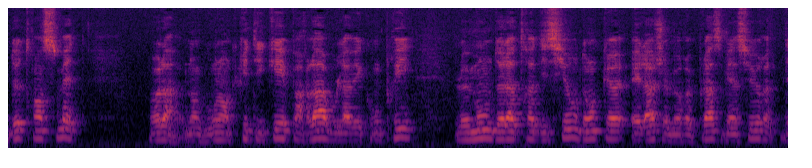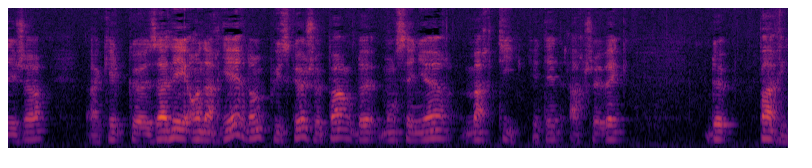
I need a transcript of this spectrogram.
de transmettre. Voilà, donc vous en critiquez par là, vous l'avez compris, le monde de la tradition, donc, euh, et là je me replace bien sûr déjà à quelques années en arrière, donc, puisque je parle de Monseigneur Marty, qui était archevêque de Paris.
